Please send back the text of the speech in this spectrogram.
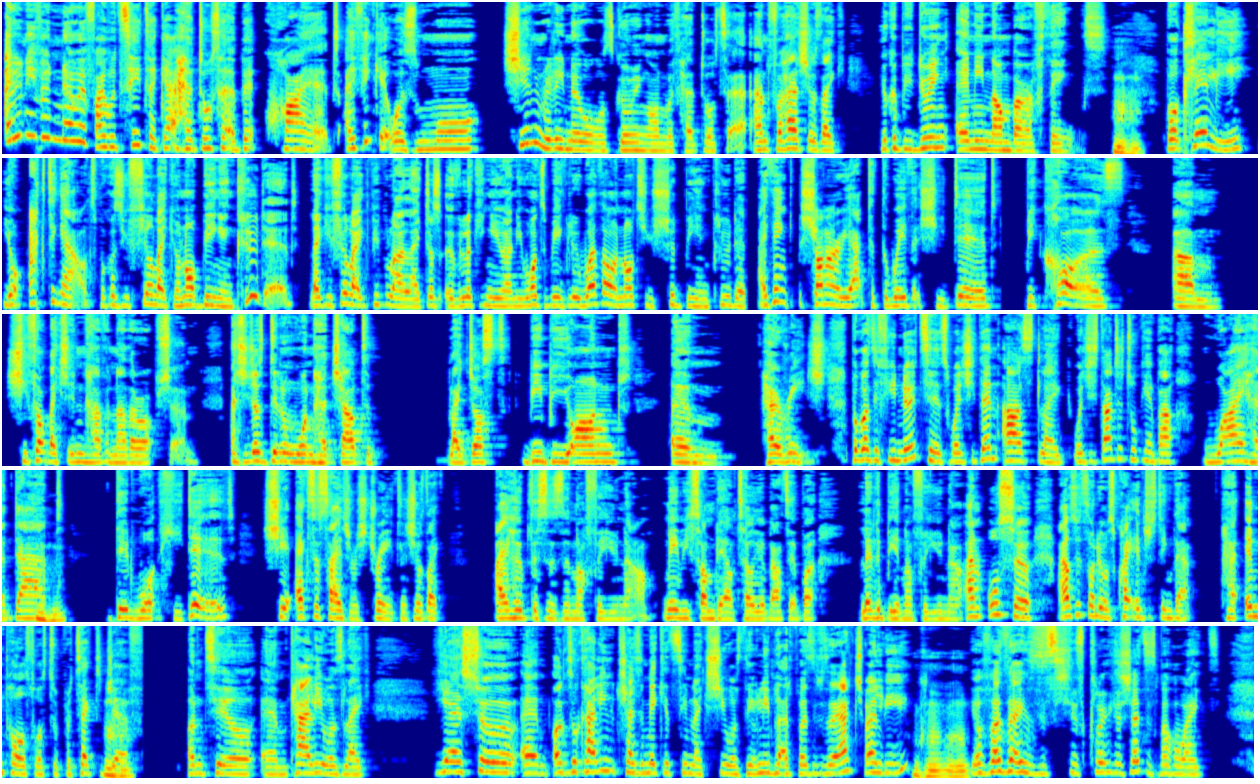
I don't even know if I would say to get her daughter a bit quiet. I think it was more, she didn't really know what was going on with her daughter. And for her, she was like, you could be doing any number of things. Mm-hmm. But clearly you're acting out because you feel like you're not being included. Like you feel like people are like just overlooking you and you want to be included, whether or not you should be included. I think Shauna reacted the way that she did because, um, she felt like she didn't have another option and she just didn't want her child to like just be beyond, um, her reach. Because if you notice when she then asked, like, when she started talking about why her dad Mhm. Did what he did, she exercised restraint and she was like, I hope this is enough for you now. Maybe someday I'll tell you about it, but let it be enough for you now. And also, I also thought it was quite interesting that her impulse was to protect Mhm. Jeff until um Kylie was like, yeah, so um until Kylie tried to make it seem like she was the only bad person. She's like, actually, Mm-hmm. your father is his clothes, his shirt is not white.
